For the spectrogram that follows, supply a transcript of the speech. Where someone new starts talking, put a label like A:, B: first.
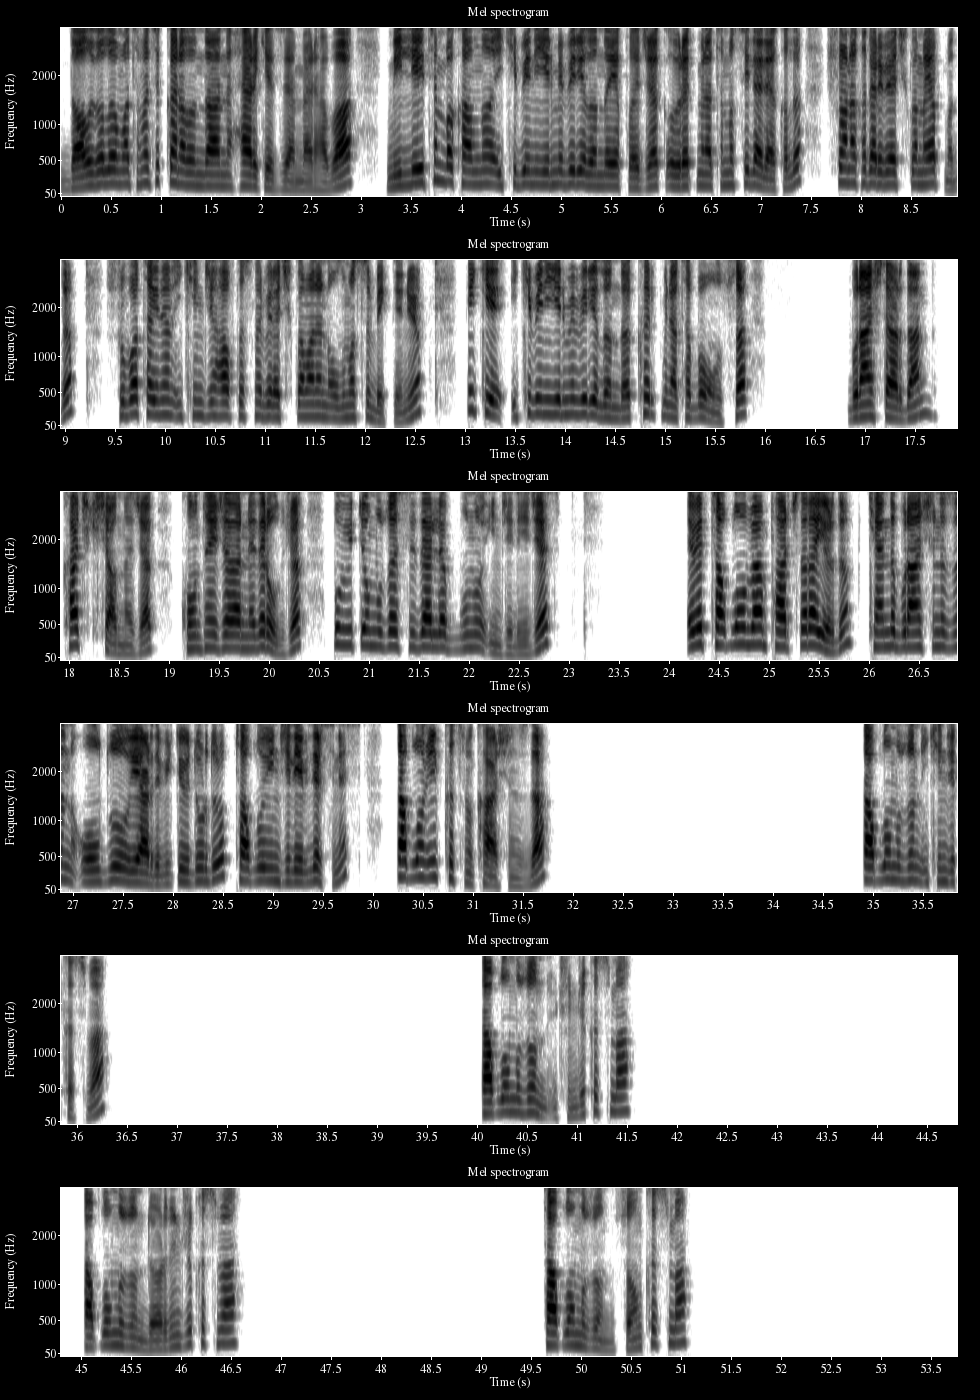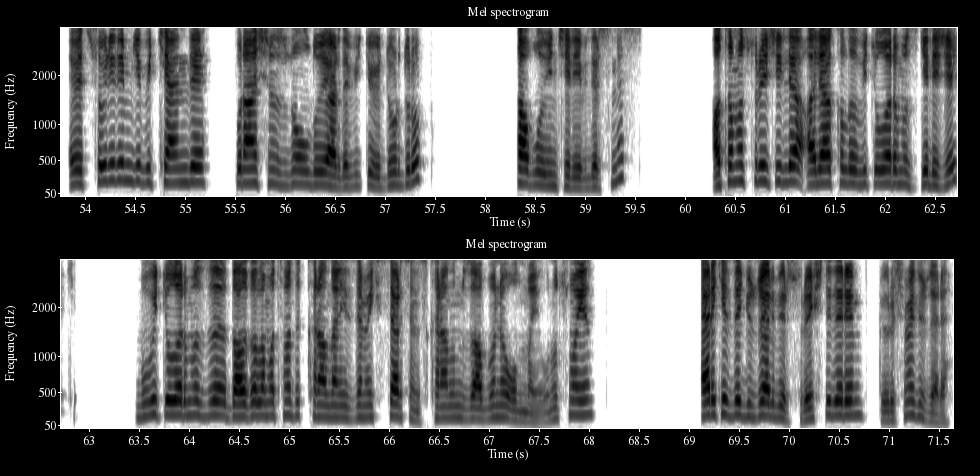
A: Dalgalı Matematik kanalından herkese merhaba. Milli Eğitim Bakanlığı 2021 yılında yapılacak öğretmen ataması ile alakalı şu ana kadar bir açıklama yapmadı. Şubat ayının ikinci haftasında bir açıklamanın olması bekleniyor. Peki 2021 yılında 40 bin atama olsa branşlardan kaç kişi alınacak? Kontenjanlar neler olacak? Bu videomuzda sizlerle bunu inceleyeceğiz. Evet tablomu ben parçalara ayırdım. Kendi branşınızın olduğu yerde videoyu durdurup tabloyu inceleyebilirsiniz. Tablonun ilk kısmı karşınızda. Tablomuzun ikinci kısmı. Tablomuzun üçüncü kısmı. Tablomuzun dördüncü kısmı. Tablomuzun son kısmı. Evet söylediğim gibi kendi branşınızın olduğu yerde videoyu durdurup tabloyu inceleyebilirsiniz. Atama süreciyle alakalı videolarımız gelecek. Bu videolarımızı Dalgalı Matematik kanalından izlemek isterseniz kanalımıza abone olmayı unutmayın. Herkese güzel bir süreç dilerim. Görüşmek üzere.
